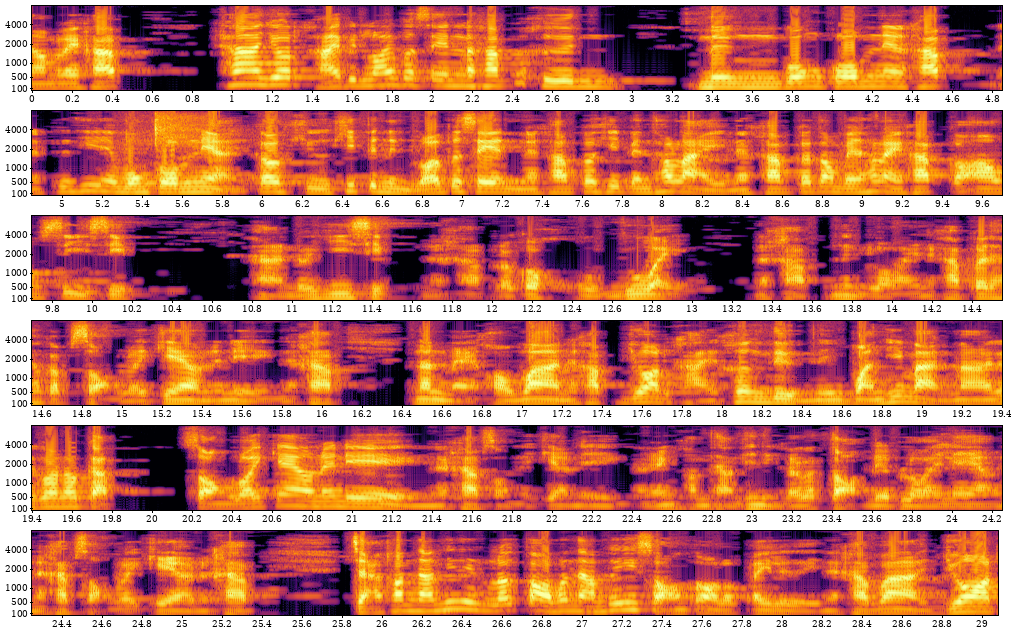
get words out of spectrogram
นำอะไรครับ ถ้ายอดขายเป็น100%นะครับ ก็คือ 1วงกลมเนี่ยครับในพื้นที่ในวงกลมเนี่ยก็คือคิดเป็น100%นต์นะครับก็คิดเป็นเท่าไหร่นะครับก็ต้องเป็นเท่าไหร่ครับก็เอา40หารด้วย20นะครับแล้วก็คูณด้วยนะครับ100นะครับก็เท่ากับ200แก้วนั่นเองนะครับนั่นหมายความว่านะครับยอดขายเครื่องดื่มในวันที่ผ่านมาแล้วก็เท่ากับ200แก้วนั่นเองนะครับ200แก้วนั่นเองอันนั้นคำถามที่1เราก็ตอบเรียบร้อยแล้วนะครับ200แก้วนะครับจากคำถามที่1เราตอบคำถามที่2ต่อเราไปเลยนะครับว่ายอด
